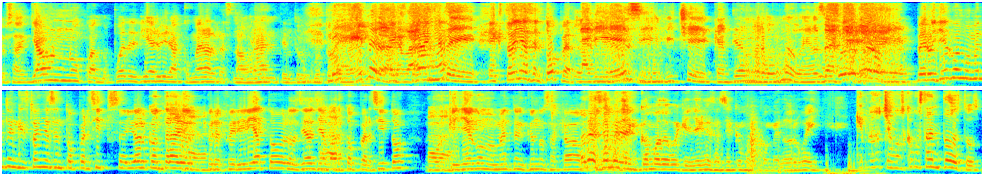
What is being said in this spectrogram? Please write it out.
o sea, ya uno cuando puede diario ir a comer al restaurante, Ujú. truco, truco, pero extrañas, extrañas el topper. La 10 y el pinche cantidad número uno, güey. O sea, Sí, pero, pero llega un momento en que extrañas en topercito. O sea, yo al contrario, Ah. preferiría todos los días llevar Ah. topercito porque Ah. llega un momento en que uno se acaba. Ahora es medio incómodo, güey, que llegues así como al comedor, güey. ¿Qué pasó, chavos? ¿Cómo están todos estos?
